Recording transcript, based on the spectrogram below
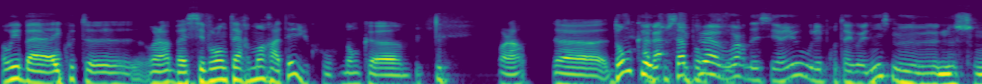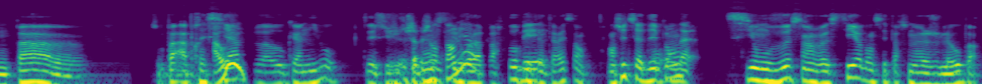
ah oui, bah, écoute, euh, voilà, bah, c'est volontairement raté, du coup. Donc, euh, voilà. Euh, donc, ah bah, tout ça tu pour. peux avoir des séries où les protagonistes ne sont pas, sont pas appréciables ah à aucun niveau. J'entends bien. Le parcours mais qui est intéressant. Ensuite, ça dépend si on veut s'investir dans ces personnages-là ou pas.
